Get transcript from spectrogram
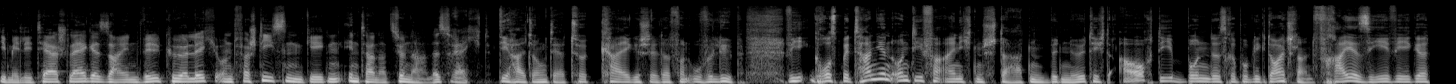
die Militärschläge seien willkürlich und verstießen gegen internationales Recht. Die Haltung der Türkei geschildert von Uwe Lüb. Wie Großbritannien und die Vereinigten Staaten benötigt auch die Bundesrepublik Deutschland freie Seewege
